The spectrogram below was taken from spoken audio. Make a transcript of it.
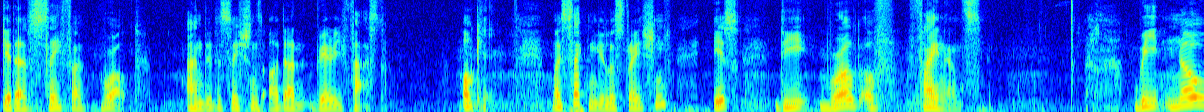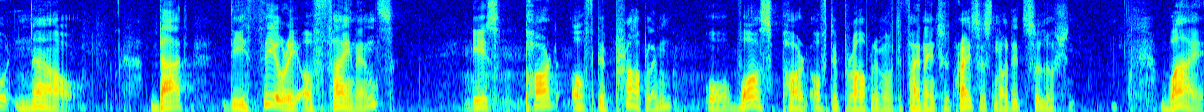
get a safer world. And the decisions are done very fast. Okay, my second illustration is the world of finance. We know now that the theory of finance is part of the problem, or was part of the problem of the financial crisis, not its solution. Why?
